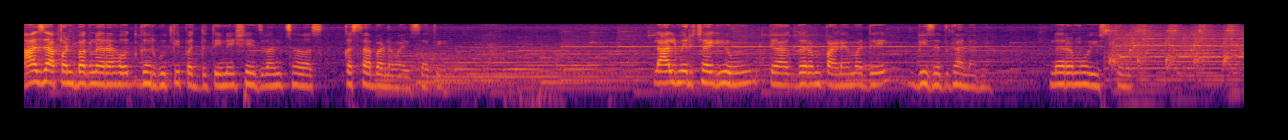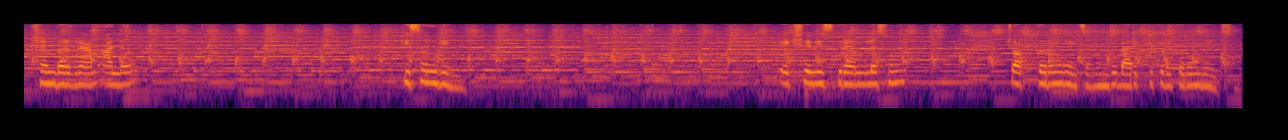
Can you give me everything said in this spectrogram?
आज आपण बघणार आहोत घरगुती पद्धतीने शेजवान सॉस कसा बनवायचा ते. लाल मिरच्या घेऊन त्या गरम पाण्यामध्ये भिजत घालाव्या. नरम होईस्तोवर शंभर ग्रॅम आलं किसून घेणे एकशे वीस ग्रॅम लसूण चॉप करून घ्यायचा म्हणजे बारीक तुकडे करून घ्यायचे.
